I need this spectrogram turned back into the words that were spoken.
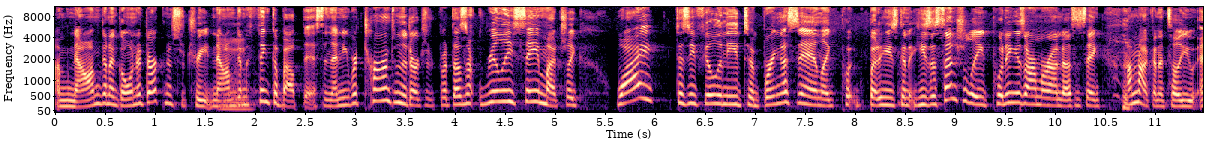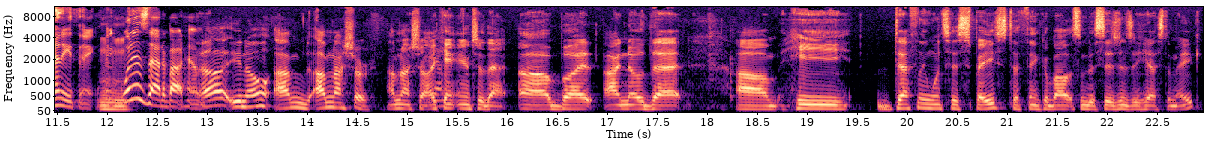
"I'm now I'm going to go on a darkness retreat. Now I'm Mm. going to think about this," and then he returns from the darkness, retreat, but doesn't really say much. Like, why does he feel the need to bring us in? Like, put, but he's going to he's essentially putting his arm around us and saying, "I'm not going to tell you anything." Like, Mhm. what is that about him? Uh, you know, I'm I'm not sure. I'm not sure. I can't answer that. Uh, but I know that um, he definitely wants his space to think about some decisions that he has to make,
